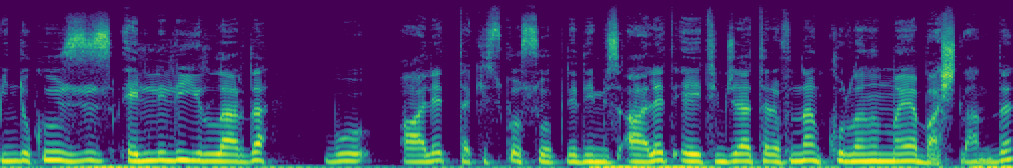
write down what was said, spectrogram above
1950'li yıllarda bu alet takistoskop dediğimiz alet eğitimciler tarafından kullanılmaya başlandı.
